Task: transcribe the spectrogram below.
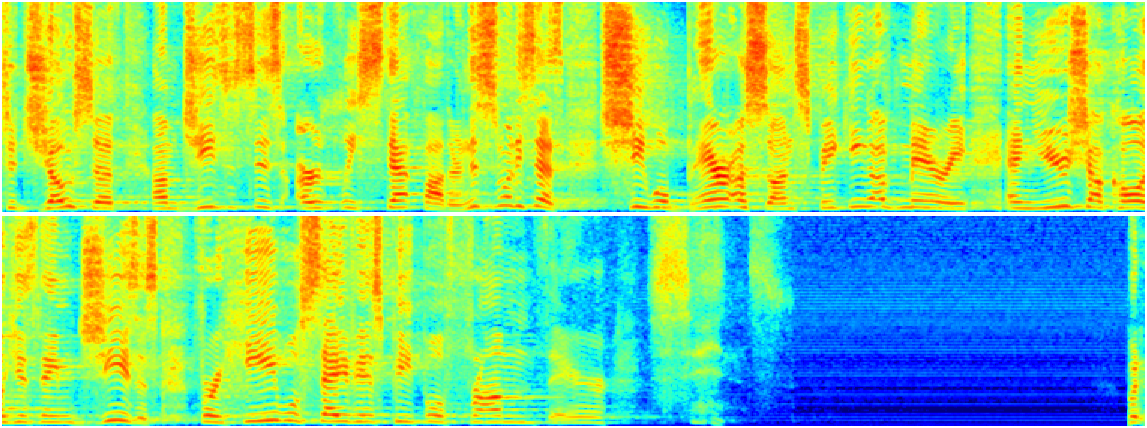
to Joseph, um, Jesus' earthly stepfather. And this is what he says She will bear a son, speaking of Mary, and you shall call his name Jesus, for he will save his people people from their sins. But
